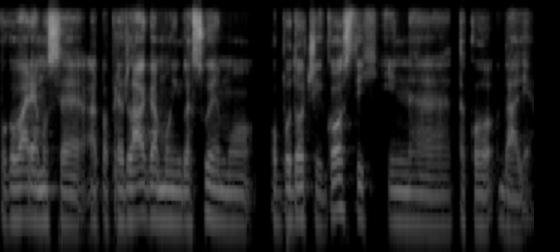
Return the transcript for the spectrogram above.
pogovarjamo se ali pa predlagamo in glasujemo o bodočih gostih, in uh, tako dalje.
